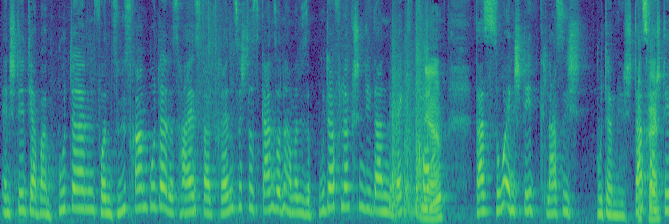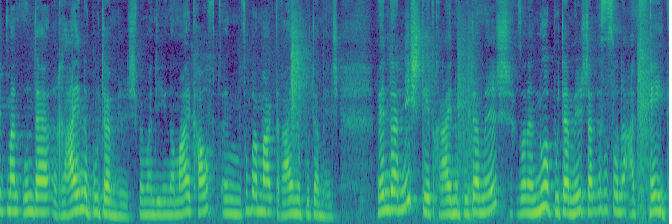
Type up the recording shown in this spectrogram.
entsteht ja beim Buttern von Süßrahmbutter. Das heißt, da trennt sich das Ganze und dann haben wir diese Butterflöckchen, die dann wegkommen. Ja. Das, so entsteht klassisch Buttermilch. Das Okay. versteht man unter reine Buttermilch. Wenn man die normal kauft im Supermarkt, reine Buttermilch. Wenn da nicht steht reine Buttermilch, sondern nur Buttermilch, dann ist es so eine Art Fake.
